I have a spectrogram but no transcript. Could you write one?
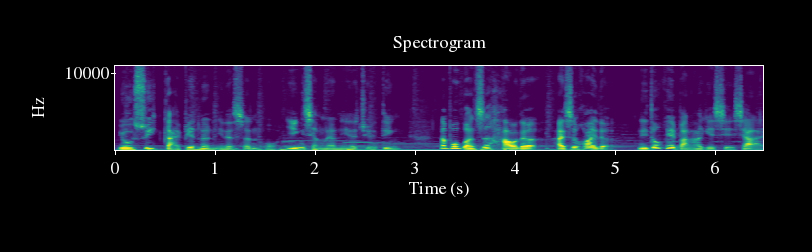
有谁改变了你的生活，影响了你的决定？那不管是好的还是坏的，你都可以把它给写下来。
